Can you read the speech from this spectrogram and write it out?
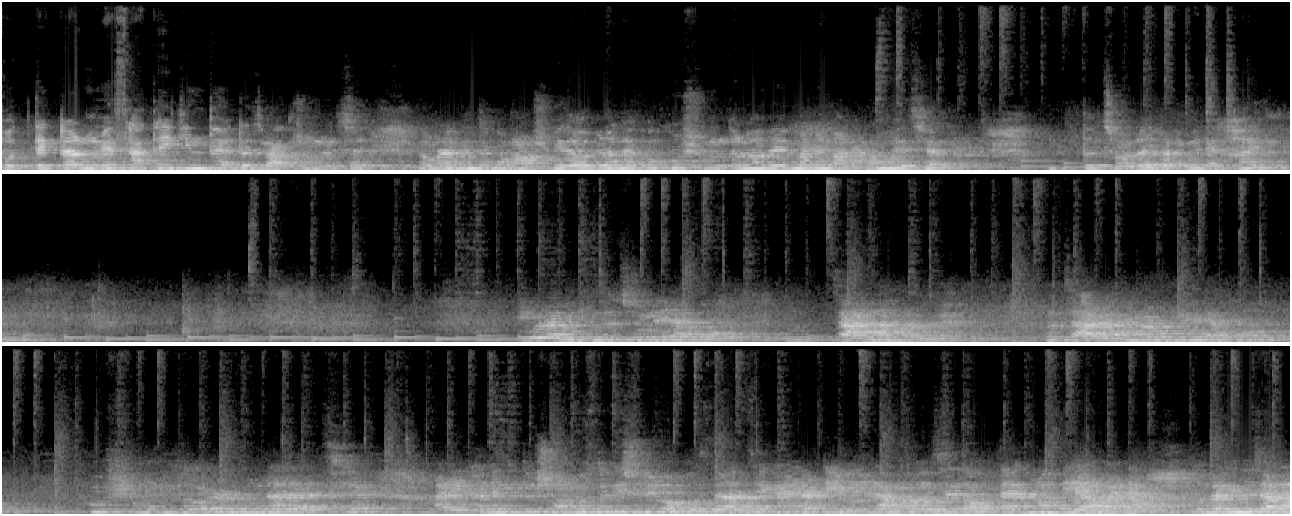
প্রত্যেকটা রুমের সাথেই কিন্তু অ্যাটাচ বাথরুম রয়েছে। তোমরা কিন্তু কোনো অসুবিধা হবে না। দেখো খুব সুন্দরভাবে মানে বানানো হয়েছে। তো চলো এবার আমি দেখাই। এবার আমি কিন্তু চলে যাব চার নাম্বার রুমে তো চার নাম্বার রুমে দেখো খুব সুন্দর রুমটা যাচ্ছে। আর এখানে কিন্তু সমস্ত কিছুরই অবস্থা আছে। এখানে একটা টেবিল রাখা হয়েছে। তক্তা এখনও দেওয়া হয় না। তোমরা কিন্তু যারা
